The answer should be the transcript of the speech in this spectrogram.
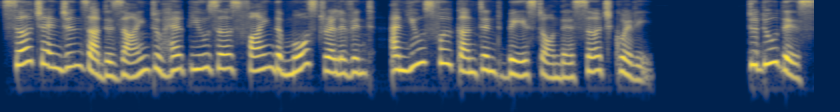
Search engines are designed to help users find the most relevant and useful content based on their search query. To do this,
